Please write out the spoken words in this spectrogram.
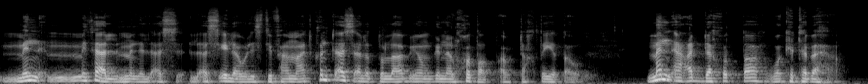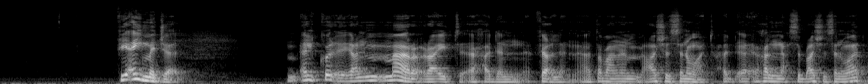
من مثال من الأس... الأسئلة والاستفهامات. كنت أسأل الطلاب يوم قلنا الخطط أو التخطيط أو من أعد خطة وكتبها؟ في أي مجال؟ الكل يعني ما رأيت أحدا فعلا. طبعا عشر سنوات خلينا نحسب عشر سنوات.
